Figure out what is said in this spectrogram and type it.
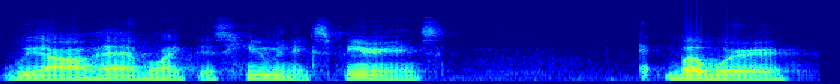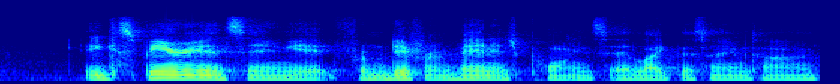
We all have like this human experience, but we're experiencing it from different vantage points at like the same time.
